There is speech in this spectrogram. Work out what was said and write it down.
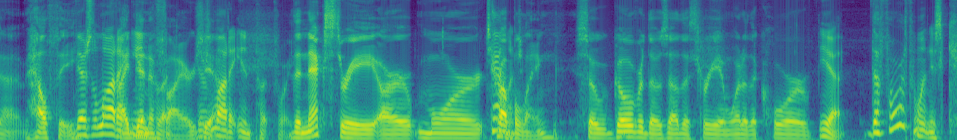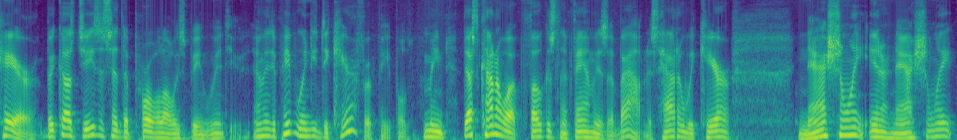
uh, healthy. There's a lot of identifiers. Input. There's yeah. a lot of input for you. The next three are more troubling. So go over those other three and what are the core. Yeah. The fourth one is care because Jesus said the poor will always be with you. I mean, the people we need to care for people. I mean, that's kind of what Focus on the Family is about is how do we care nationally, internationally,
